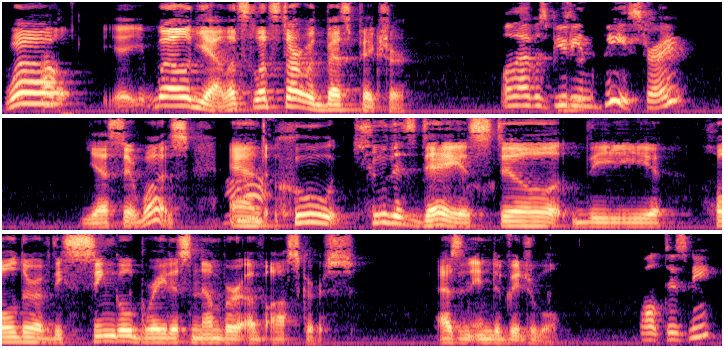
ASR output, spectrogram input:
Well, oh. y- well, yeah. Let's let's start with Best Picture. Well, that was Beauty and the Beast, right? Yes, it was. Ah. And who, to this day, is still the holder of the single greatest number of Oscars as an individual? Walt Disney.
